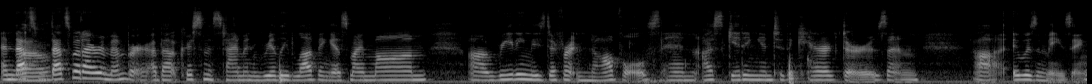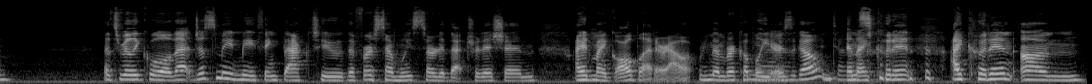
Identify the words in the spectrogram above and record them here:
and that's Wow. that's what i remember about christmas time and really loving is my mom um, reading these different novels and us getting into the characters and uh, it was amazing That's really cool. That just made me think back to the first time we started that tradition. I had my gallbladder out. Remember a couple Yeah, years ago, intense. and I couldn't, I couldn't, um,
